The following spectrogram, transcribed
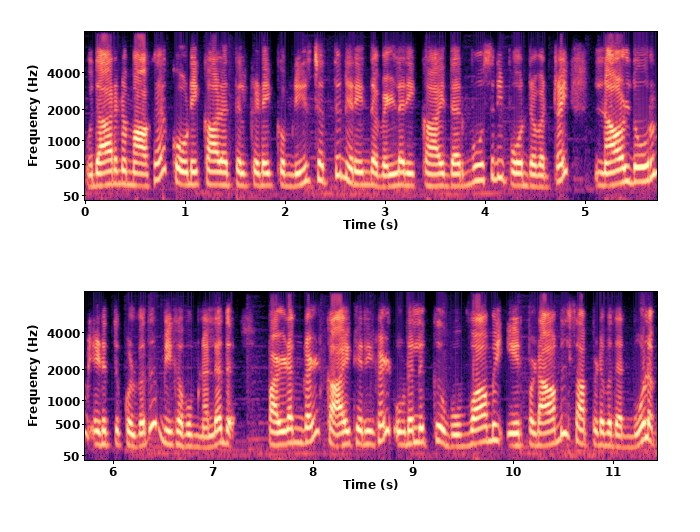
உதாரணமாக கோடை காலத்தில் கிடைக்கும் நீர்ச்சத்து நிறைந்த வெள்ளரிக்காய் தர்பூசணி போன்றவற்றை நாள்தோறும் எடுத்துக்கொள்வது மிகவும் நல்லது. பழங்கள் காய்கறிகள் உடலுக்கு ஒவ்வாமை ஏற்படாமல் சாப்பிடுவதன் மூலம்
